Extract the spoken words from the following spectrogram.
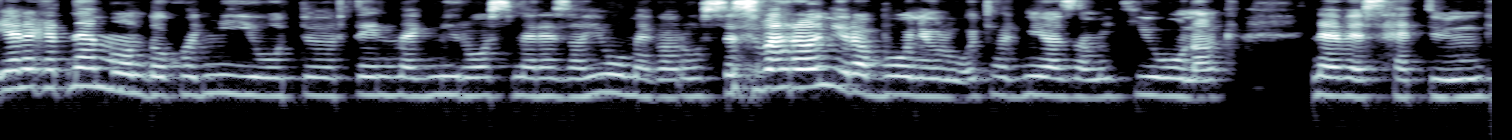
Ilyeneket nem mondok, hogy mi jó történt, meg mi rossz, mert ez a jó, meg a rossz, ez már annyira bonyolult, hogy mi az, amit jónak nevezhetünk,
